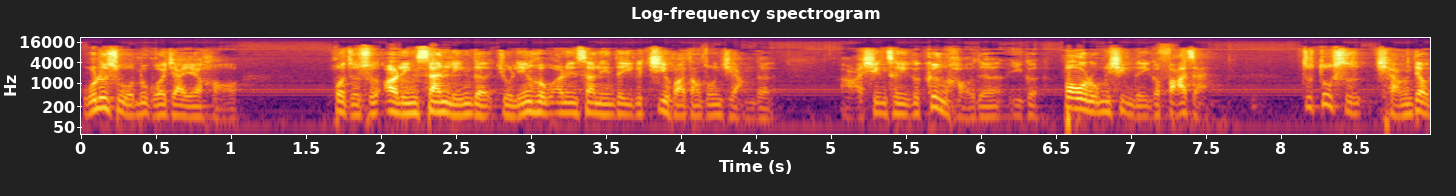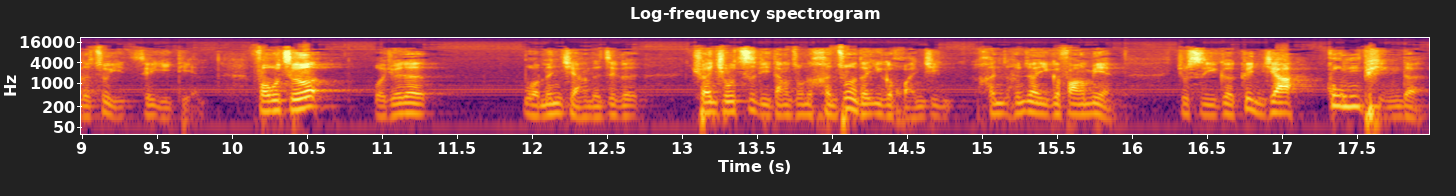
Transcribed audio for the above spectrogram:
无论是我们国家也好，或者说二零三零的就联合国二零三零的一个计划当中讲的，啊，形成一个更好的一个包容性的一个发展，这都是强调的这一这一点。否则，我觉得我们讲的这个全球治理当中的很重要的一个环境，很很重要一个方面，就是一个更加公平的。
